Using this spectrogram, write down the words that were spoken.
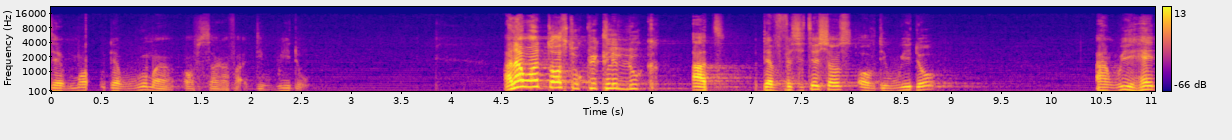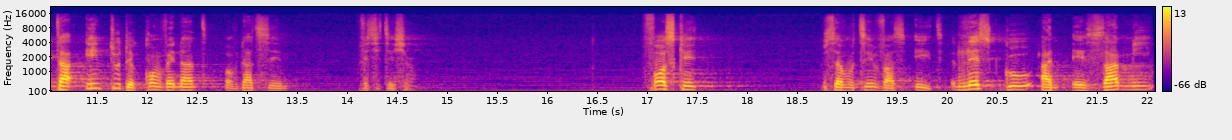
the, the woman of Zarephath, the widow. And I want us to quickly look at the visitations of the widow and we enter into the covenant of that same visitation. First King 17, verse 8. Let's go and examine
